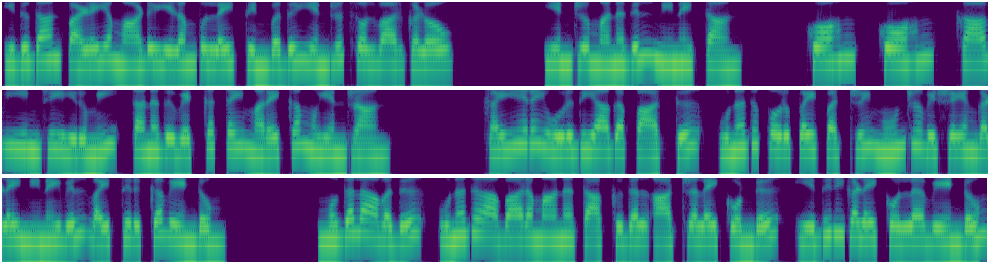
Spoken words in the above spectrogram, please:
இதுதான் பழைய மாடு இளம்புல்லை தின்பது என்று சொல்வார்களோ? என்று மனதில் நினைத்தான். கோஹம் கோஹம் காவியின்றி இருமி தனது வெட்கத்தை மறைக்க முயன்றான். கையரை உறுதியாக பார்த்து உனது பொறுப்பை பற்றி மூன்று விஷயங்களை நினைவில் வைத்திருக்க வேண்டும். முதலாவது உனது அபாரமான தாக்குதல் ஆற்றலை கொண்டு எதிரிகளை கொல்ல வேண்டும்.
